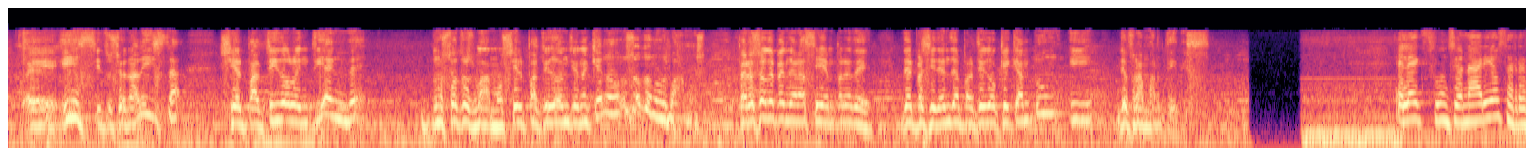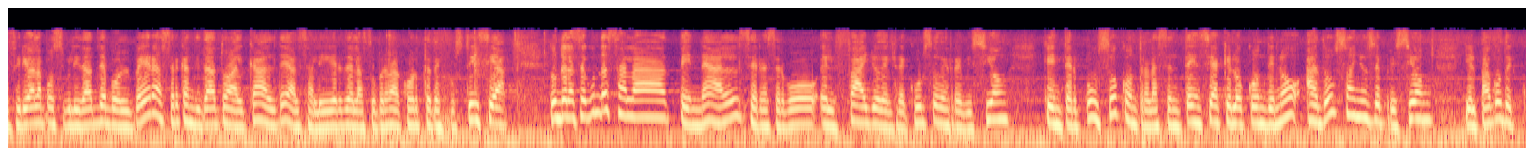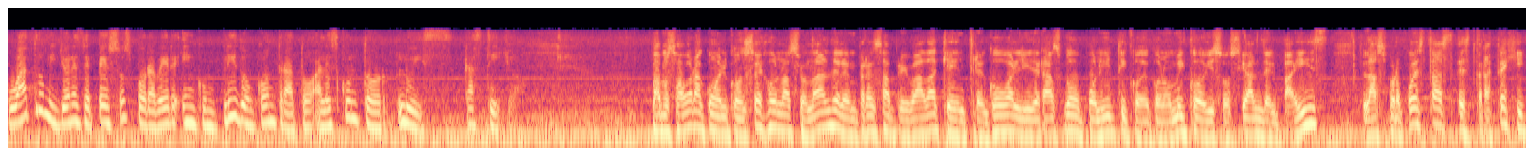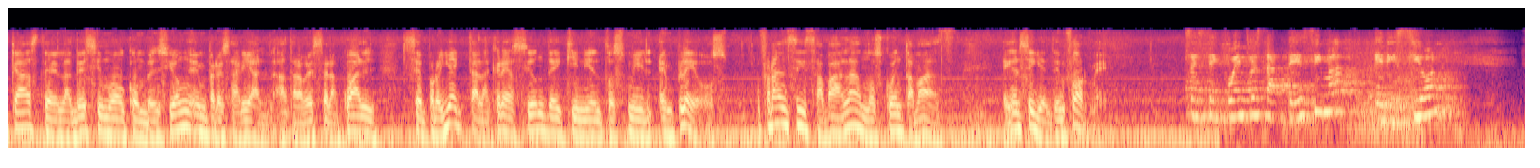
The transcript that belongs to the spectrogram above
institucionalista, si el partido lo entiende, nosotros vamos, si el partido entiende que no, nosotros nos vamos. Pero eso dependerá siempre de- del presidente del partido, Quique Antún, y de Fran Martínez. El exfuncionario se refirió a la posibilidad de volver a ser candidato a alcalde al salir de la Suprema Corte de Justicia, donde la segunda sala penal se reservó el fallo del recurso de revisión que interpuso contra la sentencia que lo condenó a dos años de prisión y el pago de cuatro millones de pesos por haber incumplido un contrato al escultor Luis Castillo. Vamos ahora con el Consejo Nacional de la Empresa Privada que entregó al liderazgo político, económico y social del país las propuestas estratégicas de la décimo convención empresarial, a través de la cual se proyecta la creación de 500 mil empleos. Francis Zavala nos cuenta más en el siguiente informe. Este encuentro, esta décima edición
